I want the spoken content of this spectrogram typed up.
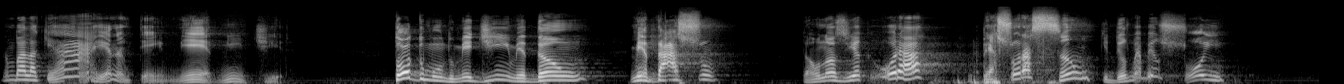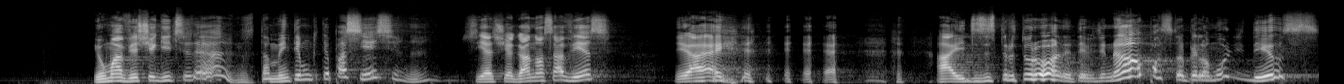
não balaqueia. Ah, eu não tenho medo, mentira. Todo mundo, medinho, medão, medaço. Então nós ia orar. Peço oração, que Deus me abençoe. Eu uma vez cheguei e disse, é, também temos que ter paciência, né? Se ia chegar a nossa vez. E aí, aí desestruturou, né? Teve de, não, pastor, pelo amor de Deus,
